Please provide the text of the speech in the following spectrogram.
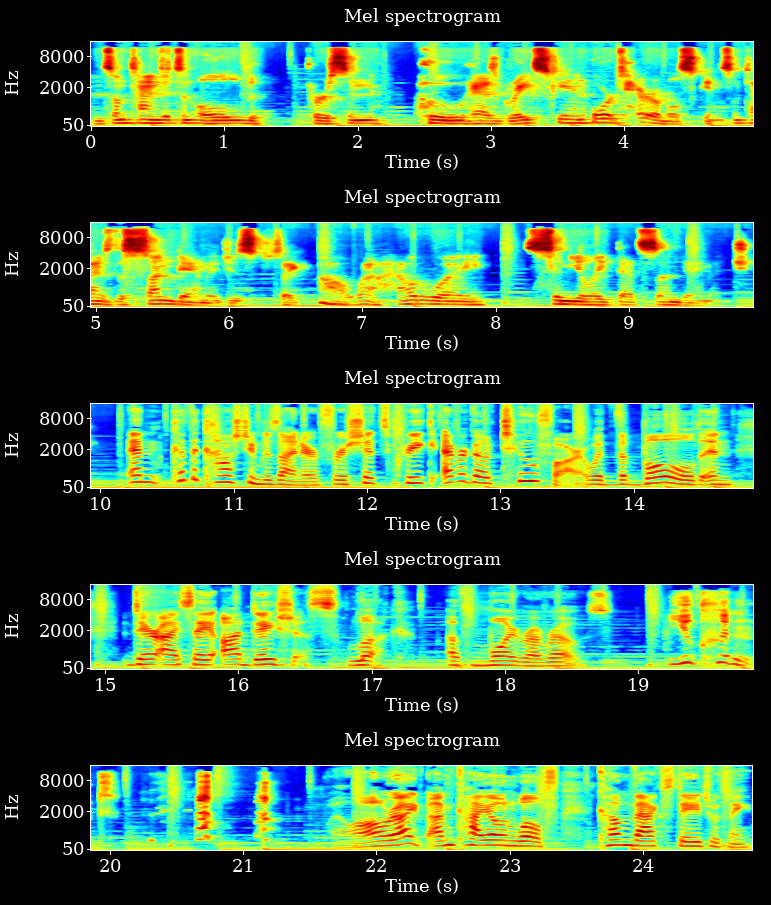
And sometimes it's an old person who has great skin or terrible skin. Sometimes the sun damage is just like, oh, wow, how do I simulate that sun damage? And could the costume designer for Schitt's Creek ever go too far with the bold and, dare I say, audacious look of Moira Rose? You couldn't. well, all right. I'm Chion Wolf. Come backstage with me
